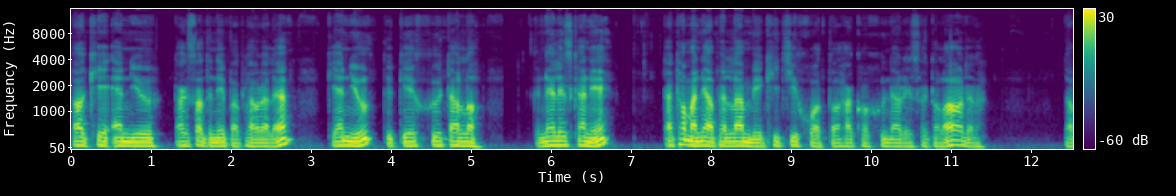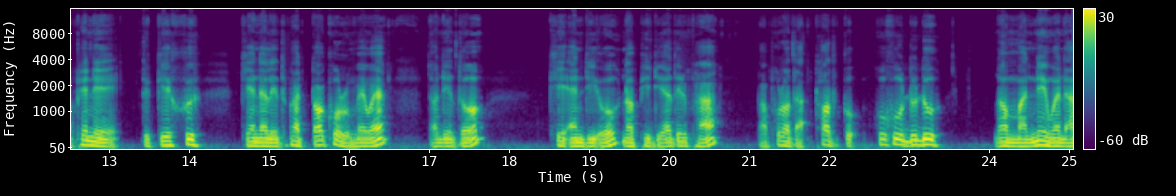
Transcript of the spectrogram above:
တော့ KNU တက်ဆော့တဲ့နေပဖလာရလဲ can you to ke khuta lo knelis khane ta thama ne phela me khichi kho to ha kho khuna re sa to lo da da phe ne to ke khu kenale to pha to kho ru me we da de to KNDO no pdia de pha pa phoro da thot ko khu khu du du no man ne wa da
